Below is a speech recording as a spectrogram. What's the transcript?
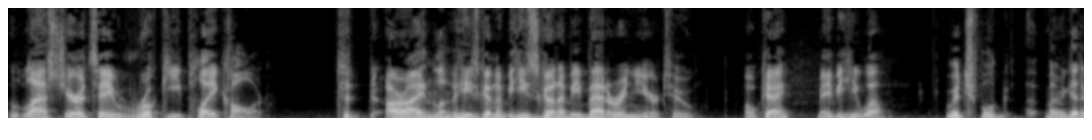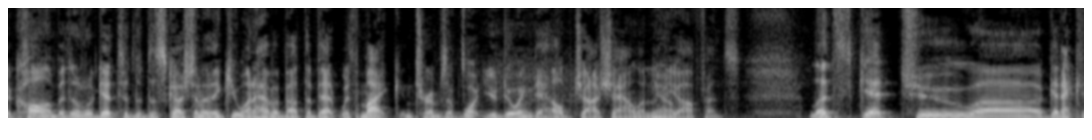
last year. It's a rookie play caller. To all right, Mm-hmm. he's gonna be he's gonna be better in year two. Okay, maybe he will. Which will let me get a call in, but it'll get to the discussion I think you want to have about the bet with Mike in terms of what you're doing to help Josh Allen in the offense. Let's get to uh, get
